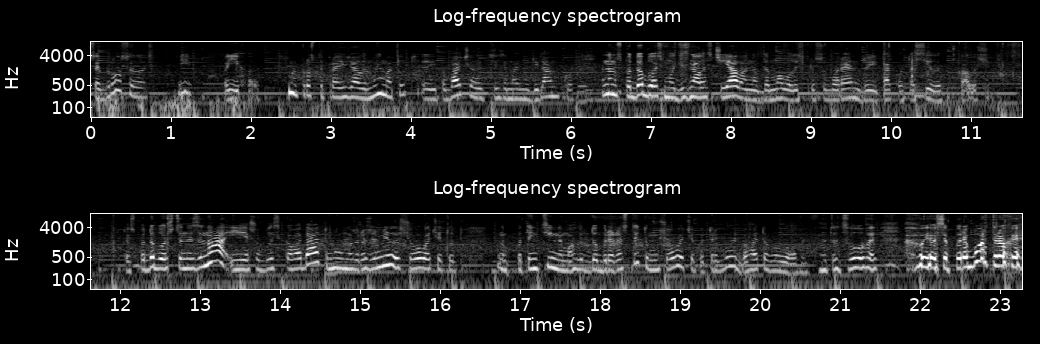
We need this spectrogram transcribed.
все бросили і поїхали. Ми просто проїжджали мимо тут і побачили цю земельну ділянку. Нам сподобалось, ми дізналися, чия вона, домовились про суборенду і так от осіли в калуші. Тобто сподобалось, що це низина і що близька вода, тому ми зрозуміли, що овочі тут ну, потенційно могли б добре рости, тому що овочі потребують багато вологи. Ну, Тут з вологою виявився перебор трохи.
